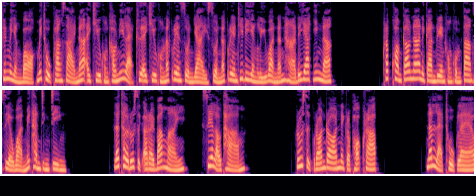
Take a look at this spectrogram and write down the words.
ขึ้นมาอย่างบอก ไม่ถูกพลางสายหน้าไอคิวของเขานี่แหละคือไอคิวของนักเรียนส่วนใหญ่ ส่วนนักเรียนที่ดีอย่างหลีหวันนั้นหาได้ยากยิ่งนัก ครับความก้าวหน้าในการเรียนของผมตามเสี่ยหวานไม่ทันจริง ๆ และเธอรู้สึกอะไรบ้างไหม เสี่ยเหลาถาม รู้สึกร้อนๆในกระเพาะครับ นั่นแหละถูกแล้ว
